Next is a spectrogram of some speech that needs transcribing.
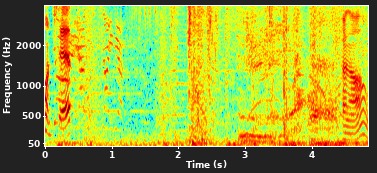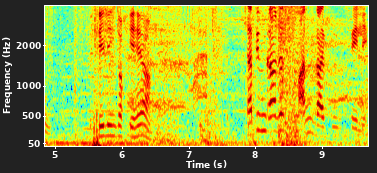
Outside him! Keine Ahnung. Befehl ihn doch hierher. Ich habe ihm gerade zum Angreifen befehligt.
